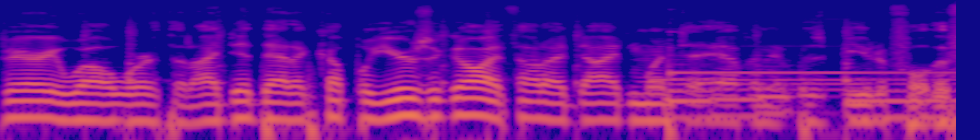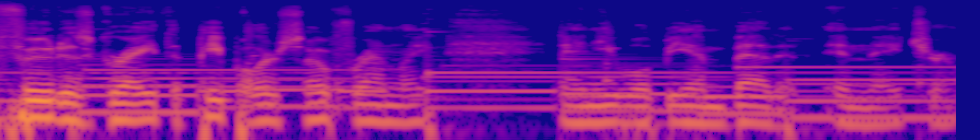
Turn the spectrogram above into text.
very well worth it. I did that a couple years ago. I thought I died and went to heaven. It was beautiful. The food is great. The people are so friendly. and you will be embedded in nature.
